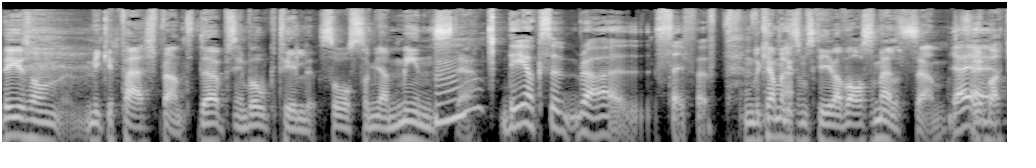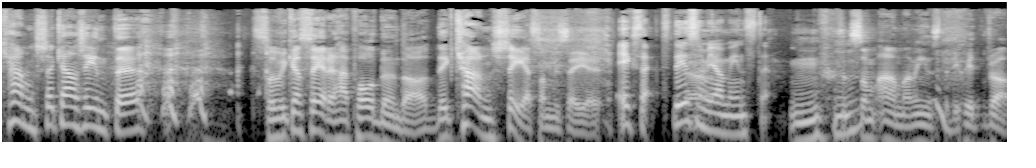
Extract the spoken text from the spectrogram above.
Det är som Micke Persbrandt döper sin bok till Så som jag minns det. Det är också bra att safea upp. Då kan man liksom skriva vad som helst sen. Ja, Så ja, det är ja. bara kanske, kanske inte. Så vi kan säga den här podden då. Det kanske är som vi säger. Exakt, det är som jag minns det. Mm. Som Anna minns det, det är skitbra.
